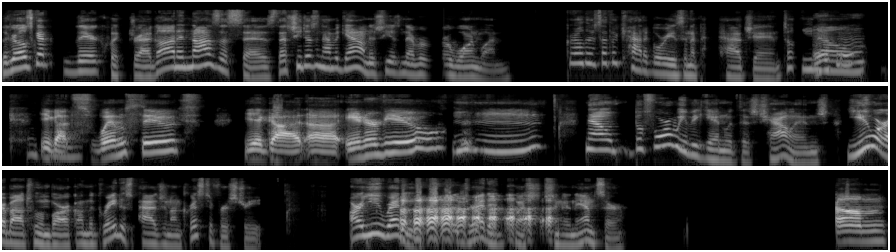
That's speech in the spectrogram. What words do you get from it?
The girls get their quick drag on, and Naza says that she doesn't have a gown as she has never worn one. Girl, there's other categories in a pageant. Don't you know? You got swimsuit. You got uh interview. hmm Now, before we begin with this challenge, you are about to embark on the greatest pageant on Christopher Street. Are you ready for the dreaded question and answer? Um,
